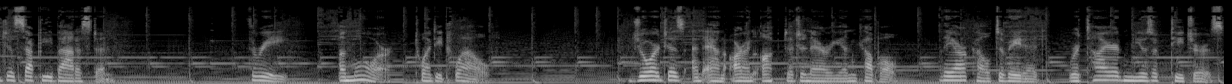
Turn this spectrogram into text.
Giuseppe Battiston. 3. Amour, 2012. Georges and Anne are an octogenarian couple. They are cultivated, retired music teachers.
